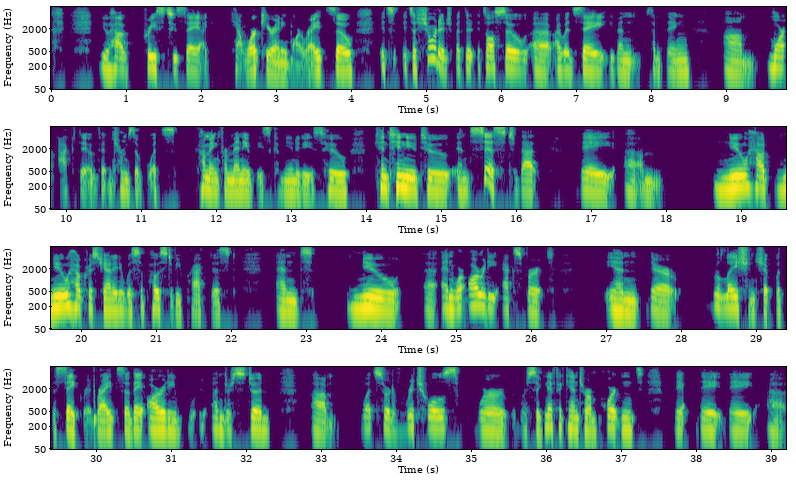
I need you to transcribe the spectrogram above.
You have priests who say, "I can't work here anymore, right? So it's it's a shortage, but there, it's also uh, I would say even something um, more active in terms of what's coming from many of these communities who continue to insist that they um, knew how knew how Christianity was supposed to be practiced and knew uh, and were already expert in their relationship with the sacred, right? So they already understood um, what sort of rituals were were significant or important. They they they uh,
